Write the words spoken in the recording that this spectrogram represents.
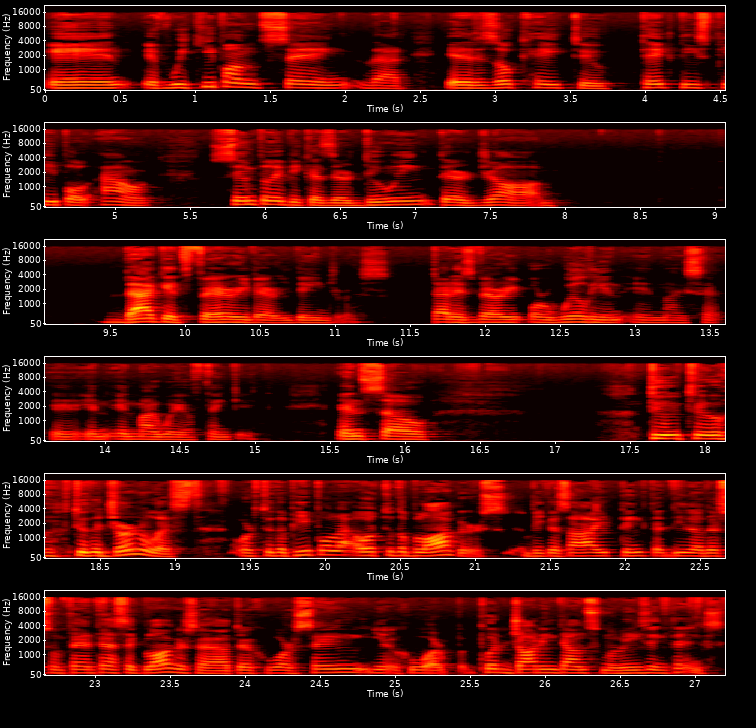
And if we keep on saying that it is okay to take these people out simply because they're doing their job, that gets very, very dangerous. That is very Orwellian in my in, in my way of thinking. And so to, to, to the journalists or to the people or to the bloggers because I think that you know there's some fantastic bloggers out there who are saying you know who are put jotting down some amazing things.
